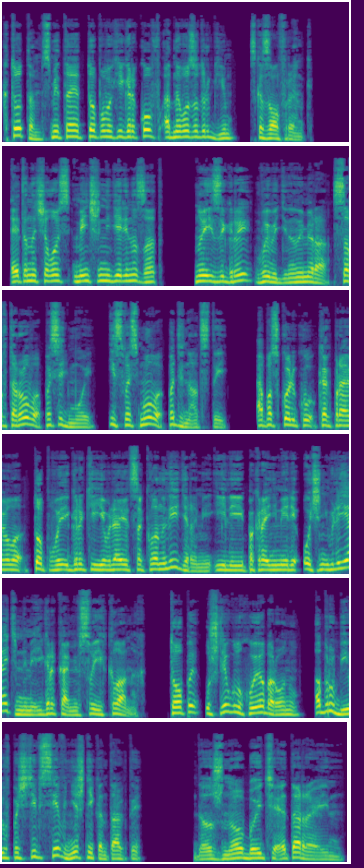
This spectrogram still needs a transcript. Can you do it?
Кто-то сметает топовых игроков одного за другим, сказал Фрэнк. Это началось меньше недели назад, но из игры выведены номера со второго по седьмой и с восьмого по двенадцатый. А поскольку, как правило, топовые игроки являются клан-лидерами или, по крайней мере, очень влиятельными игроками в своих кланах, Топы ушли в глухую оборону, обрубив почти все внешние контакты. «Должно быть, это Рейн», —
